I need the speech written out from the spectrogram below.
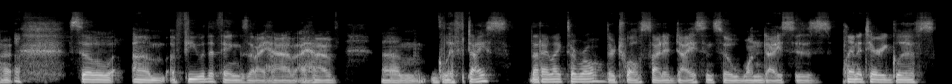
Uh, so um, a few of the things that I have, I have um, glyph dice that I like to roll. They're 12 sided dice. And so one dice is planetary glyphs,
